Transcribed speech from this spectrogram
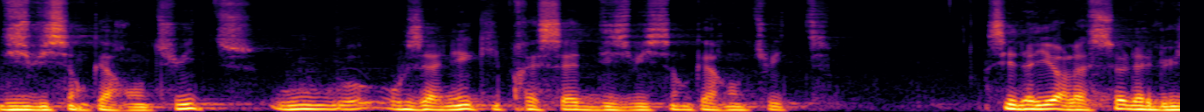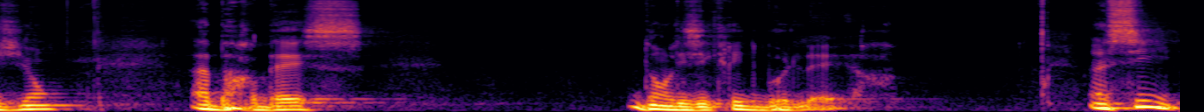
1848 ou aux années qui précèdent 1848. C'est d'ailleurs la seule allusion à Barbès dans les écrits de Baudelaire. Ainsi,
